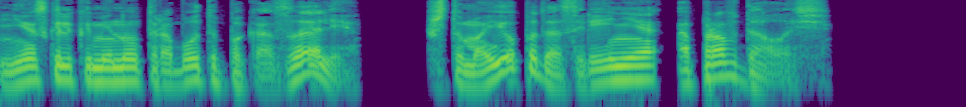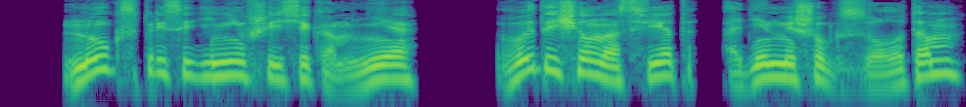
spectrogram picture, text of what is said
Несколько минут работы показали, что мое подозрение оправдалось. Нукс, присоединившийся ко мне, вытащил на свет один мешок с золотом,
